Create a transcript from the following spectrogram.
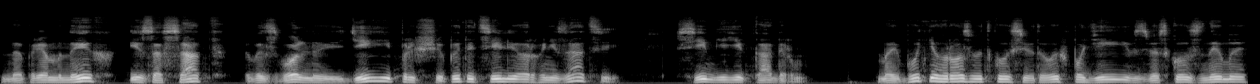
напрямних і засад визвольної дії прищепити цілі організації, всім її кадрам. Майбутнього розвитку світових подій в зв'язку з ними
